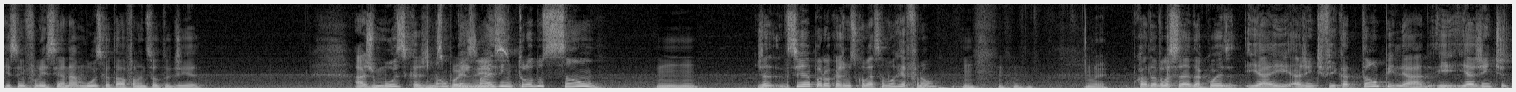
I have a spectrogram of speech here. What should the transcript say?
Isso influencia na música, eu estava falando isso outro dia. As músicas não têm mais introdução. Uhum. Já, você já reparou que as músicas começam no refrão? É. Por causa da velocidade da coisa? E aí a gente fica tão pilhado. E, e a gente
